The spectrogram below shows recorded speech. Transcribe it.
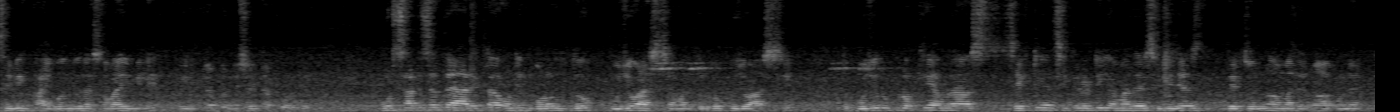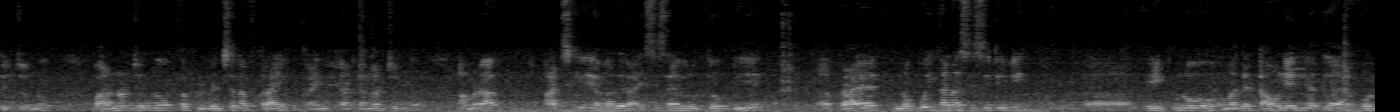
সিভিক ভাই বন্ধুরা সবাই মিলে ওই ডোনেশনটা করবে। ওর সাথে সাথে আরেকটা অনেক বড় উদ্যোগ, পুজো আসছে, আমাদের দুর্গা পুজো আসছে। তো পুজোর উপলক্ষে আমরা সেফটি অ্যান্ড সিকিউরিটি আমাদের সিটিজেন্সদের জন্য, আমাদের মা বোনেদের জন্য, বাড়ানোর জন্য for prevention of crime crime কাটানোর জন্য আমরা আজকে আমাদের আইসি সাহেবের উদ্যোগ দিয়ে প্রায় নব্বইখানা সিসিটিভি এই পুরো আমাদের টাউন এরিয়াতে আর ওর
